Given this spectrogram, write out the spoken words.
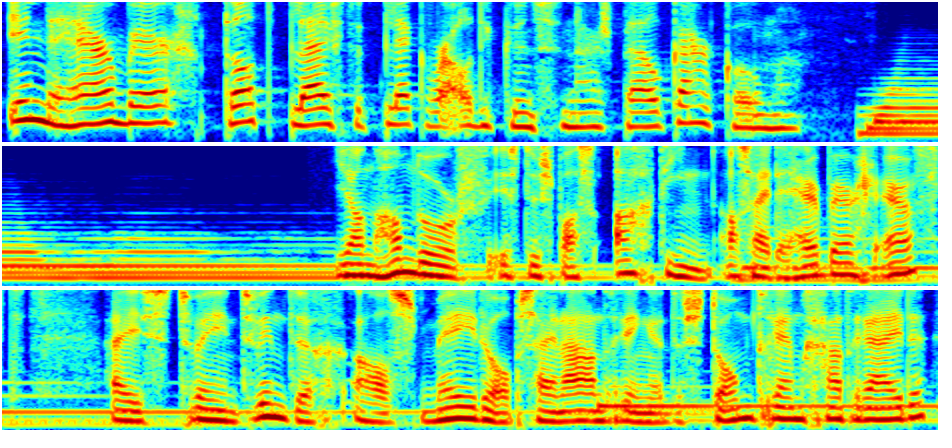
in de herberg, dat blijft de plek waar al die kunstenaars bij elkaar komen. Jan Hamdorf is dus pas 18 als hij de herberg erft. Hij is 22 als mede op zijn aandringen de stoomtram gaat rijden.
